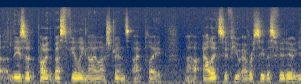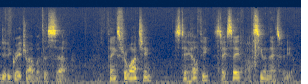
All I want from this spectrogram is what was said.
uh, these are probably the best feeling nylon strings I've played. Uh, Alex, if you ever see this video, you did a great job with this set. Thanks for watching. Stay healthy, stay safe. I'll see you in the next video.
